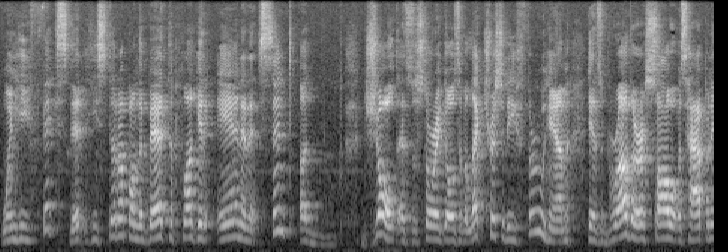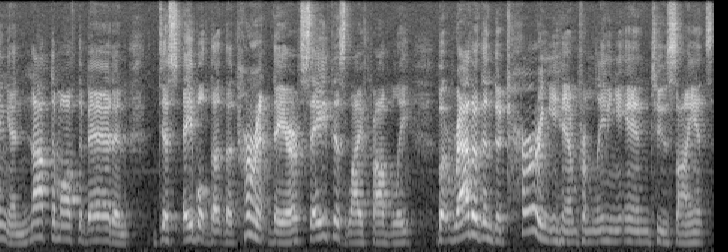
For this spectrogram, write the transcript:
When he fixed it, he stood up on the bed to plug it in, and it sent a jolt, as the story goes, of electricity through him. His brother saw what was happening and knocked him off the bed and disabled the, the current there, saved his life probably. But rather than deterring him from leaning into science,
